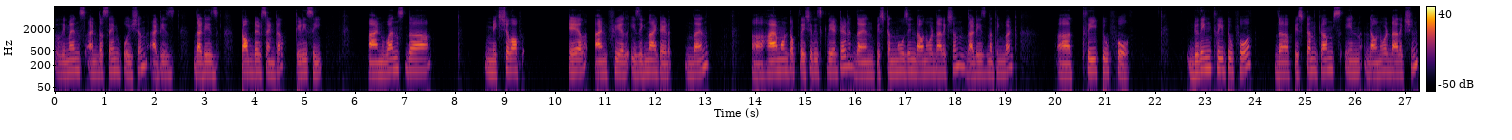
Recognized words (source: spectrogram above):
remains at the same position at is that is top dead center TDC and once the mixture of air and fuel is ignited then uh, high amount of pressure is created then piston moves in downward direction that is nothing but uh, 3 to 4 during 3 to 4 the piston comes in downward direction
